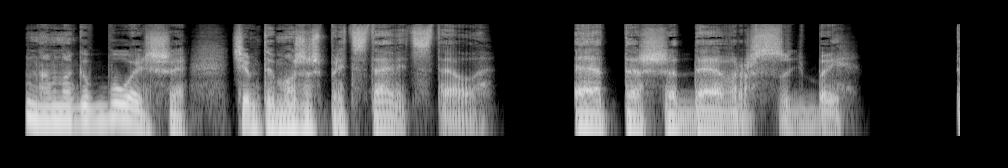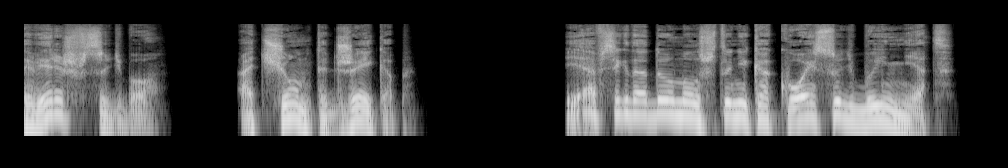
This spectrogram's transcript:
намного больше, чем ты можешь представить, Стелла. Это шедевр судьбы». Ты веришь в судьбу? О чем ты, Джейкоб? Я всегда думал, что никакой судьбы нет.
